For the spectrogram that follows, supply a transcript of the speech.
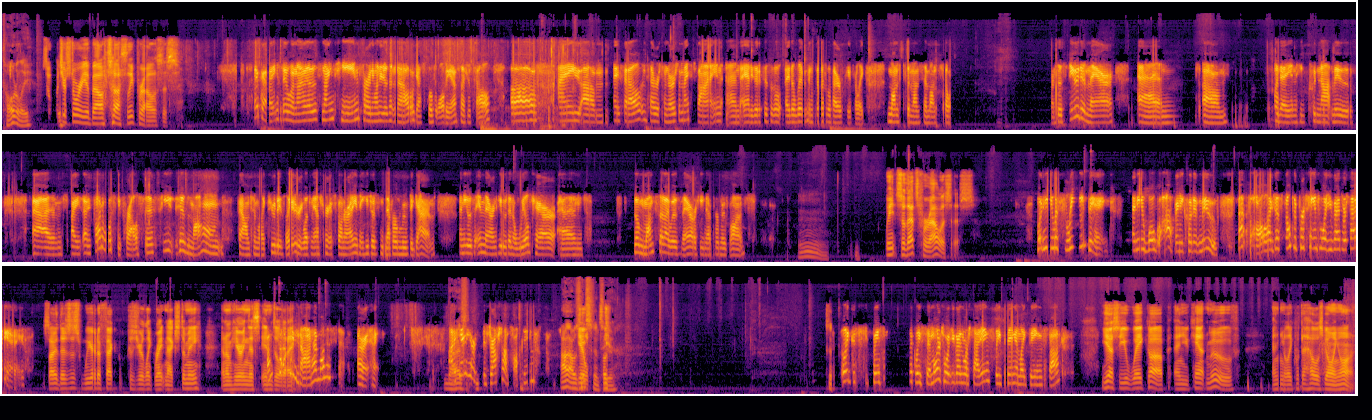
Totally. So, what's your story about uh, sleep paralysis? Okay, so when I was 19, for anyone who doesn't know, I guess the audience, I should tell, uh, I um, I fell and severed some nerves in my spine, and I had to go to physical. I had to live in physical therapy for like months and months and months. So there's this dude in there, and um, one day, and he could not move, and I I thought it was sleep paralysis. He his mom found him like two days later. He wasn't answering his phone or anything. He just never moved again. And he was in there and he was in a wheelchair. And the months that I was there, he never moved once. Mm. Wait, so that's paralysis. But he was sleeping. And he woke up and he couldn't move. That's all. I just felt it pertained to what you guys were saying. Sorry, there's this weird effect because you're like right next to me, and I'm hearing this in I'm delay. fucking not. I'm on the step. All right, hang. No, I can't hear. Is Josh not talking? I, I was Yeah. listening to you. Like, basically similar to what you guys were saying, sleeping and like being stuck. Yeah, so you wake up and you can't move, and you're like, "What the hell is going on?"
